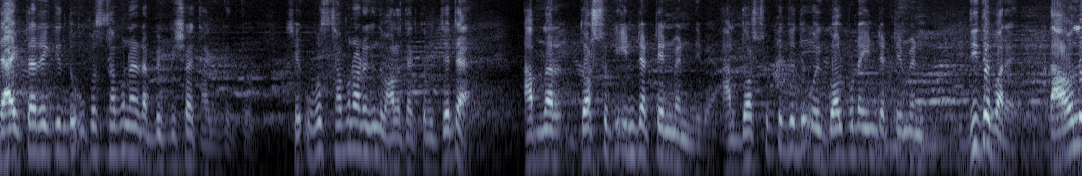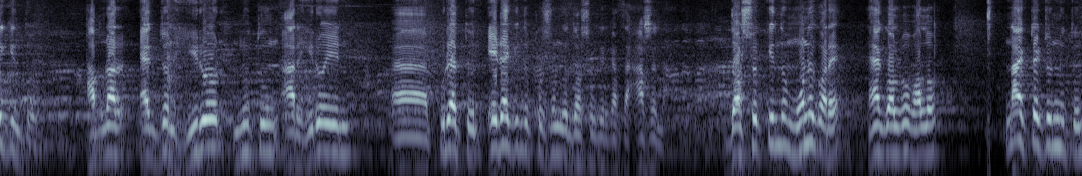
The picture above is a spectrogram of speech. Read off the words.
ডাইরেক্টরের কিন্তু উপস্থাপনার একটা বিষয় থাকে কিন্তু। সেই উপস্থাপনাটা কিন্তু ভালো থাকতে হবে, যেটা আপনার দর্শককে এন্টারটেনমেন্ট দিবে। আর দর্শককে যদি ওই গল্পটা এন্টারটেনমেন্ট দিতে পারে, তাহলে কিন্তু আপনার একজন হিরোর নতুন আর হিরোইন পুরাতন, এটা কিন্তু প্রসঙ্গ দর্শকের কাছে আসে না। দর্শক কিন্তু মনে করে হ্যাঁ গল্প ভালো। না একটা একটু নতুন,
